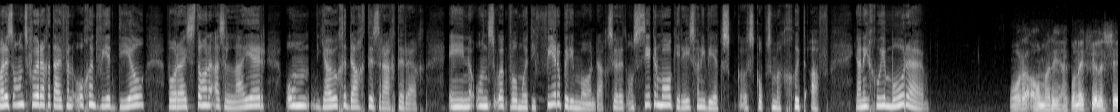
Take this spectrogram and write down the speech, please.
Maar dis ons voorreg dat hy vanoggend weer deel waar hy staan as leier om jou gedagtes reg te rig en ons ook wil motiveer op hierdie maandag sodat ons seker maak die res van die week skop sommer goed af. Janie, goeiemôre. Môre Almarie, ek wil net vir julle sê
